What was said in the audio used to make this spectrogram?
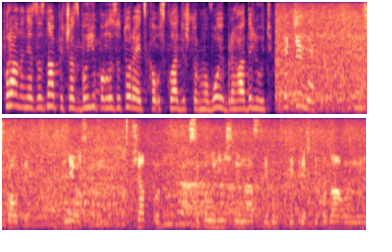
Поранення зазнав під час боїв поблизу Турецька у складі штурмової бригади Людь. По тілу осколки, ліва сторона. Спочатку психологічний настрій був такий трішки подавлений.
